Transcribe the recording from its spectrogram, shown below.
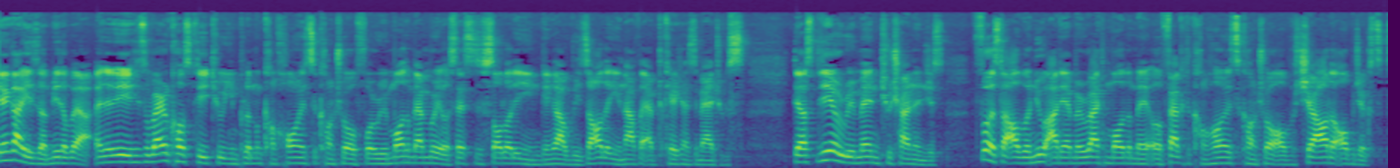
Gengar is a middleware, and it is very costly to implement concurrency control for remote memory access solely in Gengar without enough application symmetrics. There still remain two challenges. First, our new RDMA write mode may affect concurrency control of shared objects,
